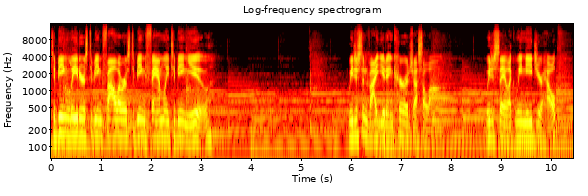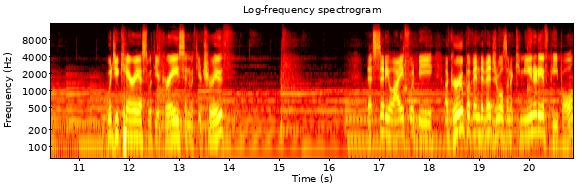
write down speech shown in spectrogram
to being leaders, to being followers, to being family, to being you, we just invite you to encourage us along. We just say, like, we need your help. Would you carry us with your grace and with your truth? That city life would be a group of individuals and a community of people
